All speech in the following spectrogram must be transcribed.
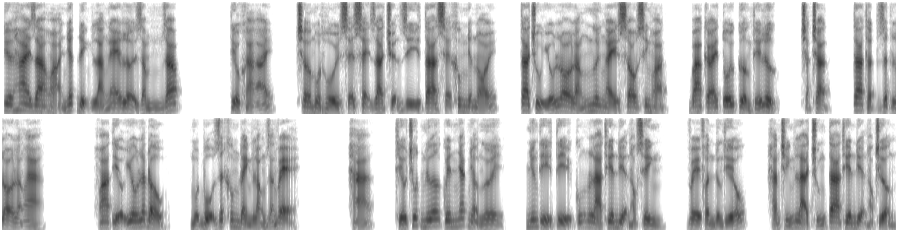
kia hai gia hỏa nhất định là nghe lời răm giáp tiểu khả ái, chờ một hồi sẽ xảy ra chuyện gì ta sẽ không nhẫn nói, ta chủ yếu lo lắng ngươi ngày sau sinh hoạt, ba cái tối cường thế lực, chặt chặt, ta thật rất lo lắng a à. hoa tiểu yêu lắc đầu, một bộ rất không đành lòng dáng vẻ. Há thiếu chút nữa quên nhắc nhở ngươi, nhưng tỷ tỷ cũng là thiên điện học sinh về phần đường thiếu, hắn chính là chúng ta thiên điện học trường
